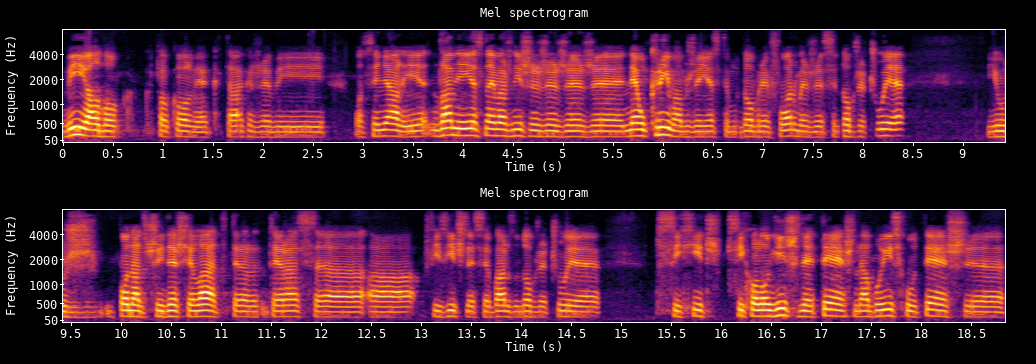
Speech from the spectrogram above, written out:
wy albo ktokolwiek, tak? Żeby oceniali. Dla mnie jest najważniejsze, że, że, że nie ukrywam, że jestem w dobrej formie, że się dobrze czuję już ponad 30 lat te, teraz, a, a fizycznie się bardzo dobrze czuję, psychicz, psychologicznie też, na boisku też. E,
